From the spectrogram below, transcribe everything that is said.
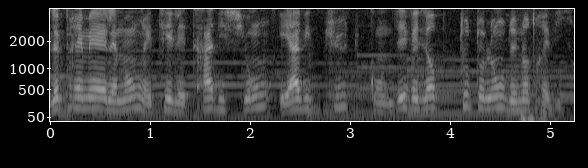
Le premier élément était les traditions et habitudes qu'on développe tout au long de notre vie.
